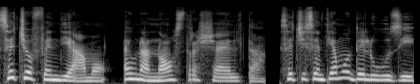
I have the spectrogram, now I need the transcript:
Se ci offendiamo è una nostra scelta. Se ci sentiamo delusi,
